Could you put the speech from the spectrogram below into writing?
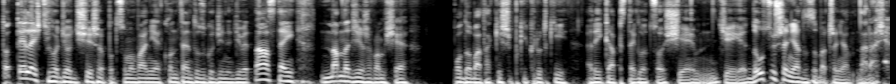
To tyle, jeśli chodzi o dzisiejsze podsumowanie kontentu z godziny 19. Mam nadzieję, że Wam się podoba taki szybki, krótki recap z tego, co się dzieje. Do usłyszenia, do zobaczenia. Na razie.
